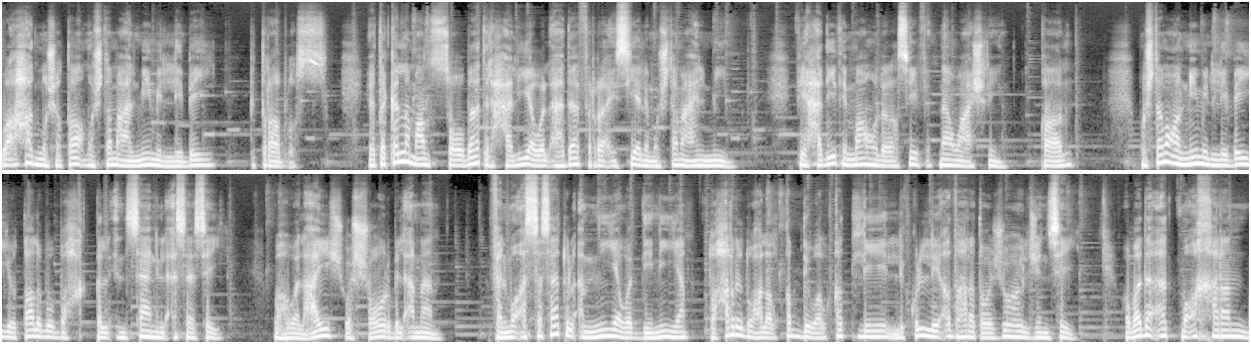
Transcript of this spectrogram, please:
وأحد نشطاء مجتمع الميم الليبي بطرابلس. يتكلم عن الصعوبات الحالية والأهداف الرئيسية لمجتمع الميم. في حديث معه لرصيف 22 قال مجتمع الميم الليبي يطالب بحق الإنسان الأساسي وهو العيش والشعور بالأمان فالمؤسسات الأمنية والدينية تحرض على القبض والقتل لكل أظهر توجهه الجنسي وبدأت مؤخرا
